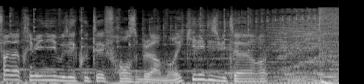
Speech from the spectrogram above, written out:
fin d'après-midi, vous écoutez France Bleu Armorique, il est 18h.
